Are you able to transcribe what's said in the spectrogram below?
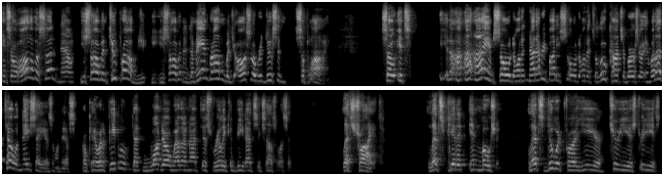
And so all of a sudden now you're solving two problems. You, you're solving the demand problem, but you're also reducing supply. So it's you know, I, I, am sold on it. Not everybody's sold on it. It's a little controversial. And what I tell the naysayers on this, okay, or the people that wonder whether or not this really could be that successful, I said, let's try it. Let's get it in motion. Let's do it for a year, two years, three years.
